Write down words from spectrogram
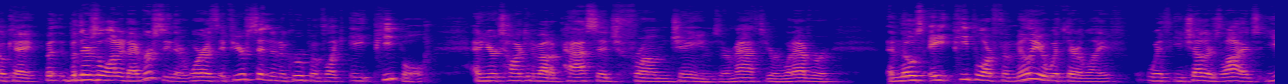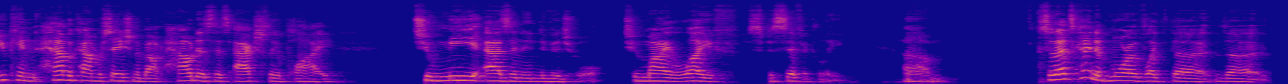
okay? But but there's a lot of diversity there. Whereas if you're sitting in a group of like eight people and you're talking about a passage from james or matthew or whatever and those eight people are familiar with their life with each other's lives you can have a conversation about how does this actually apply to me as an individual, to my life specifically. Um, so that's kind of more of like the the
